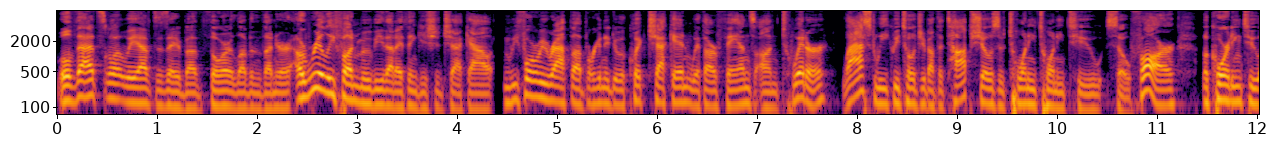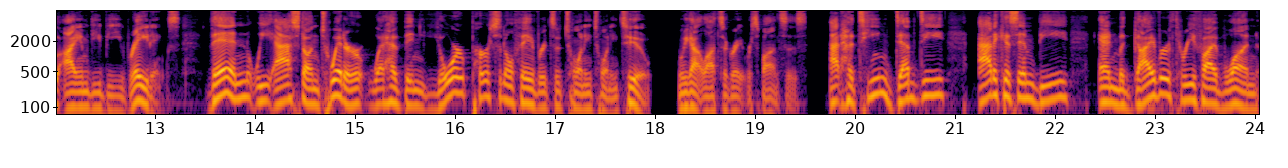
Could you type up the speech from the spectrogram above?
Well, that's what we have to say about Thor Love and Thunder. A really fun movie that I think you should check out. Before we wrap up, we're going to do a quick check in with our fans on Twitter. Last week, we told you about the top shows of 2022 so far, according to IMDb ratings. Then we asked on Twitter what have been your personal favorites of 2022. We got lots of great responses. At Hatim Debdi, Atticus MB, and MacGyver351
